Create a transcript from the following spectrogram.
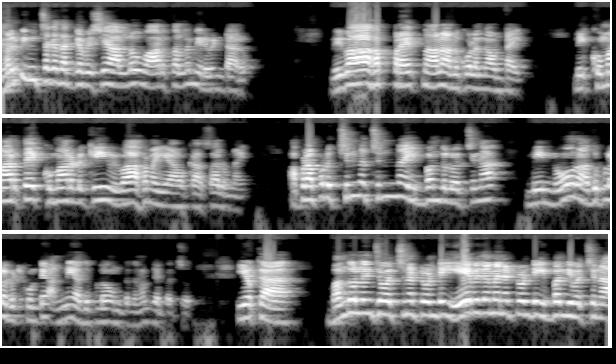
గర్వించగదగ్గ విషయాల్లో వార్తలను మీరు వింటారు. వివాహ ప్రయత్నాలు అనుకూలంగా ఉంటాయి. మీ కుమార్తె కుమారుడికి వివాహం అయ్యే అవకాశాలు ఉన్నాయి. అప్పుడప్పుడు చిన్న చిన్న ఇబ్బందులు వచ్చినా మీ నోరు అదుపులో పెట్టుకుంటే అన్ని అదుపులో ఉంటుందని చెప్పచ్చు. ఈ యొక్క బంధువుల నుంచి వచ్చినటువంటి ఏ విధమైనటువంటి ఇబ్బంది వచ్చినా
